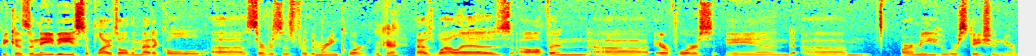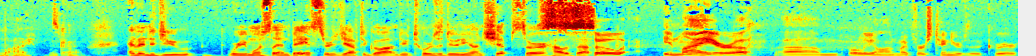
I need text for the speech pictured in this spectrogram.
because the Navy supplies all the medical uh, services for the Marine Corps, okay. as well as often uh, Air Force and um, Army who were stationed nearby. Mm-hmm. Okay. So. And then, did you were you mostly on base, or did you have to go out and do tours of duty on ships, or how was that? So. Work? In my era, um, early on, my first 10 years of the career,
